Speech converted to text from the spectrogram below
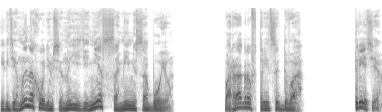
и где мы находимся наедине с самими собою. Параграф 32. Третье.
